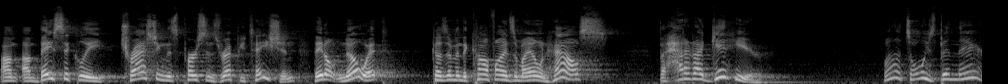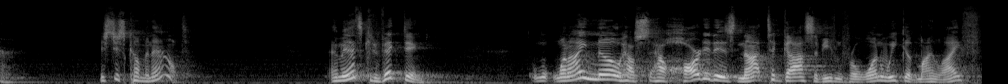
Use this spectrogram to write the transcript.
I'm, I'm basically trashing this person's reputation? They don't know it because I'm in the confines of my own house. But how did I get here? Well, it's always been there, it's just coming out. I mean, that's convicting when I know how, how hard it is not to gossip even for one week of my life,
